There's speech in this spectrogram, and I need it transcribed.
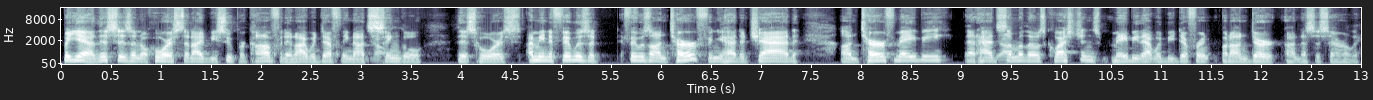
But yeah, this isn't a horse that I'd be super confident. I would definitely not no. single this horse. I mean, if it was a if it was on turf and you had a Chad on turf, maybe that had yep. some of those questions, maybe that would be different. But on dirt, not necessarily.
